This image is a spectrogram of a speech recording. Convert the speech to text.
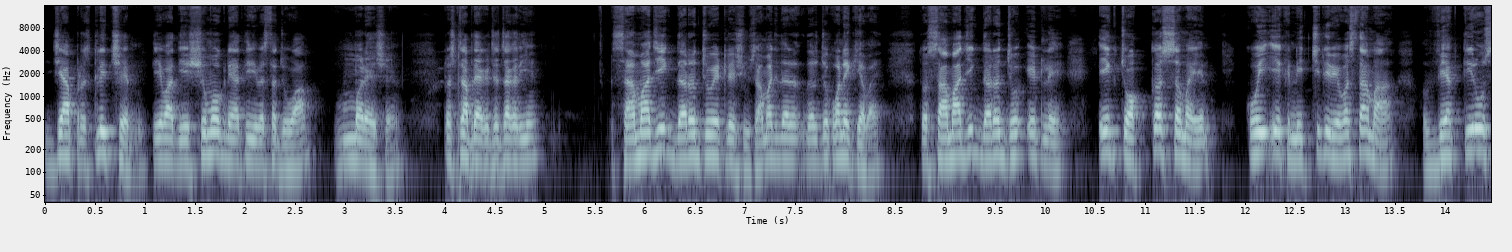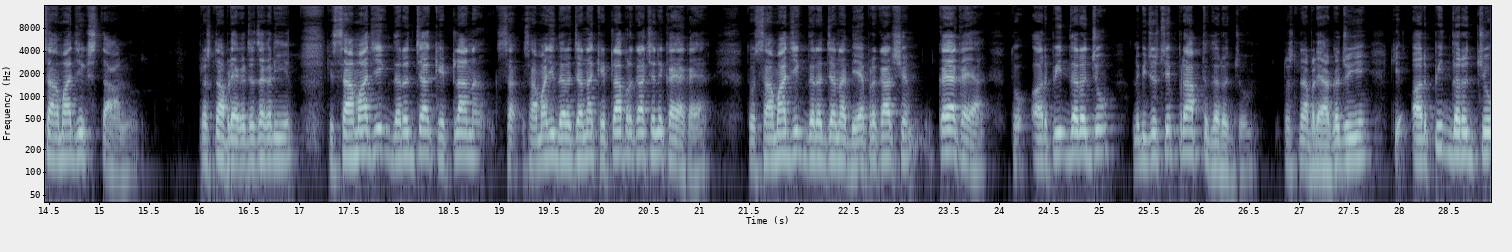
જ્યાં પ્રચલિત છે, તેવા દેશોમાં જ્ઞાતિ વ્યવસ્થા જોવા મળે છે. પ્રશ્ન આપણે આગળ ચર્ચા કરીએ. સામાજિક દરજ્જો એટલે શું? સામાજિક દર- દરજ્જો કોને કહેવાય? તો સામાજિક દરજ્જો એટલે એક ચોક્કસ સમયે કોઈ એક નિશ્ચિત વ્યવસ્થામાં વ્યક્તિનું સામાજિક સ્થાન. પ્રશ્ન આપણે આગળ ચર્ચા કરીએ કે સામાજિક દરજ્જા કેટલાના સામાજિક દરજ્જાના કેટલા પ્રકાર છે અને કયા કયા? તો સામાજિક દરજ્જાના બે પ્રકાર છે. કયા કયા? તો અર્પિત દરજ્જો અને બીજો છે પ્રાપ્ત દરજ્જો. પ્રશ્ન આપણે આગળ જોઈએ કે અર્પિત દરજ્જો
